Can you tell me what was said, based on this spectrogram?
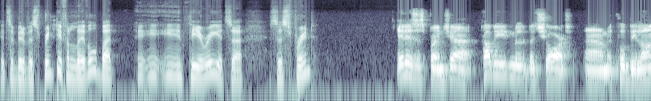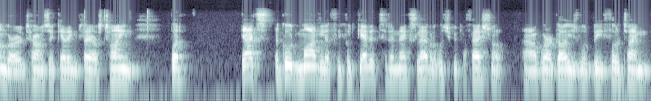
It's a bit of a sprint, different level, but in, in theory, it's a it's a sprint. It is a sprint, yeah. Probably even a little bit short. Um, it could be longer in terms of getting players time, but that's a good model if we could get it to the next level, which would be professional, uh, where guys would be full time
